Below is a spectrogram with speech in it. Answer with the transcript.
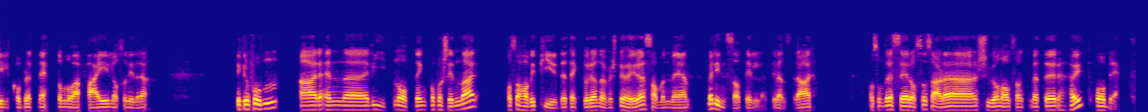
tilkoblet nett, om noe er feil osv. Mikrofonen er en eh, liten åpning på forsiden der. Og så har vi PIR-detektoren øverst til høyre sammen med, med linsa til, til, venstre her. Og Som dere ser også, så er det 7,5 cm høyt og bredt.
